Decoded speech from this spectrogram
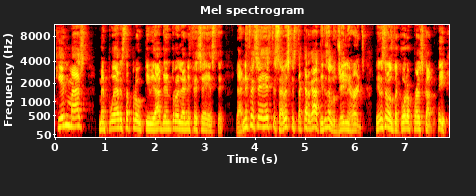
¿quién más me puede dar esta productividad dentro de la NFC este? La NFC este, sabes que está cargada. Tienes a los Jalen Hurts, tienes a los Dakota Prescott. Eh,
